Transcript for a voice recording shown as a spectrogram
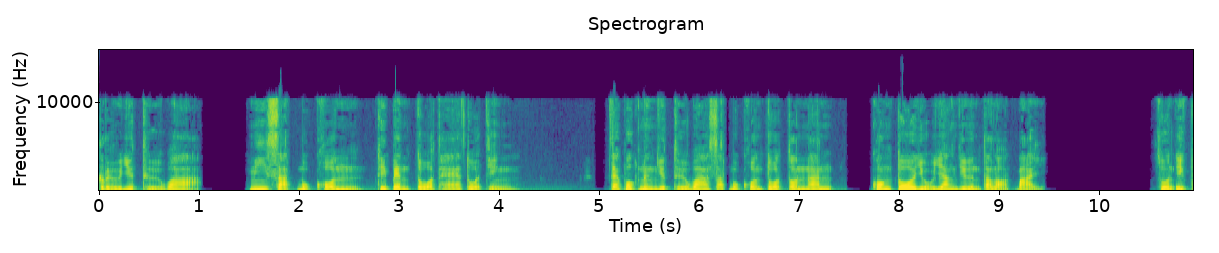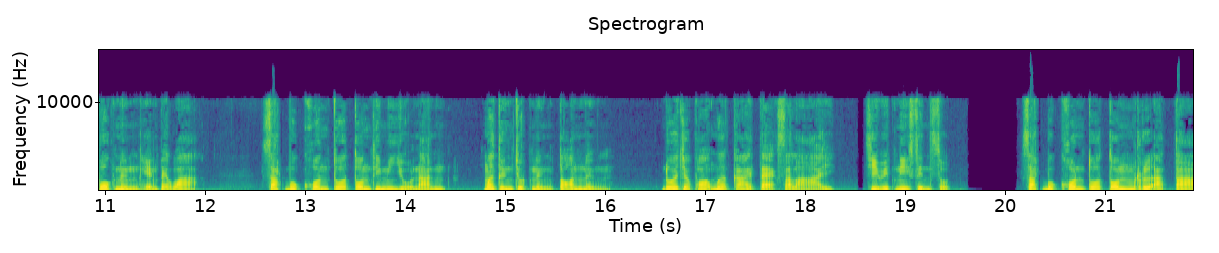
หรือยึดถือว่า มีสัตว์บุคคลที่เป็นตัวแท้ตัวจริง แต่พวกหนึ่งยึดถือว่าสัตว์บุคคลตัวตนนั้น คงตัวอยู่ยั่งยืนตลอดไป ส่วนอีกพวกหนึ่งเห็นไปว่า สัตว์บุคคลตัวตนที่มีอยู่นั้น มาถึงจุดหนึ่งตอนหนึ่ง โดยเฉพาะเมื่อกายแตกสลาย ชีวิตนี้สิ้นสุด สัตว์บุคคลตัวตนหรืออัตตา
